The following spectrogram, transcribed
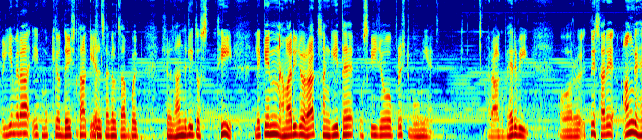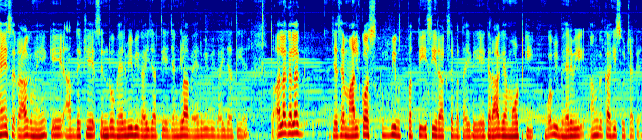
तो ये मेरा एक मुख्य उद्देश्य था कि एल सगल साहब को एक श्रद्धांजलि तो थी, लेकिन हमारी जो राग संगीत है, उसकी जो पृष्ठभूमि है, राग भैरवी और इतने सारे अंग हैं इस राग में कि आप देखिए, सिंधु भैरवी भी गाई जाती है, जंगला भैरवी भी गाई जाती है। तो अलग अलग जैसे मालकोस की भी उत्पत्ति इसी राग से बताई गई है। एक राग है मोट की, वो भी भैरवी अंग का ही सूचक है।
